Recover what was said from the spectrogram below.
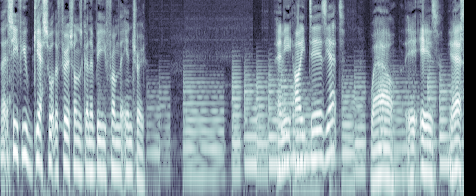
Let's see if you guess what the first one's going to be from the intro. Any ideas yet? Well, it is. Yes.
